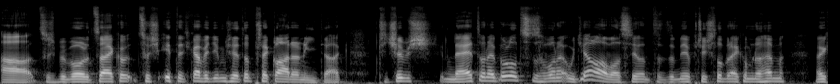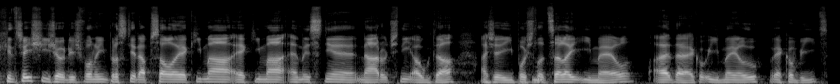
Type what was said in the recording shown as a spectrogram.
A což by bylo docela jako, což i teďka vidím, že je to překládaný tak. Přičemž ne, to nebylo, co ona udělala vlastně, to, to mě přišlo jako mnohem chytřejší, že když on jí prostě napsal, jaký má, jaký má emisně náročný auta a že jí pošle celý e-mail, a teda jako e-mailu, jako víc,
